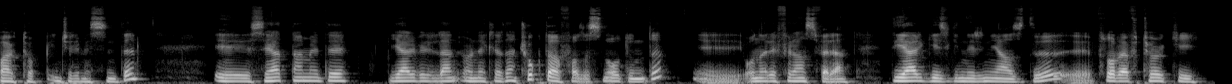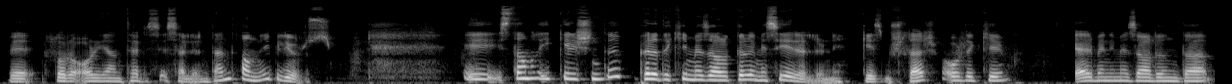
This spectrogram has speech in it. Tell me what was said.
Baytop incelemesinde. E, seyahatnamede yer verilen örneklerden çok daha fazlasının olduğunu da e, ona referans veren diğer gezginlerin yazdığı e, Flora of Turkey ve Flora Orientalis eserlerinden de anlayabiliyoruz. E, İstanbul'a ilk gelişinde Pera'daki mezarlıkları ve mesih yerlerini gezmişler. Oradaki Ermeni mezarlığında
